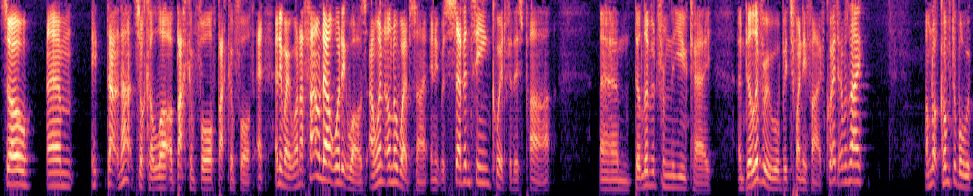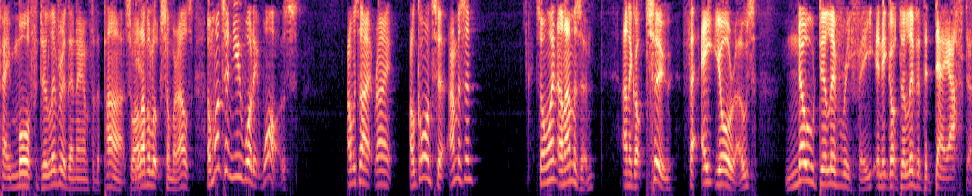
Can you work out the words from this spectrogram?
So um, it, that, that took a lot of back and forth, back and forth. And anyway, when I found out what it was, I went on a website and it was 17 quid for this part, um, delivered from the UK, and delivery will be 25 quid. I was like, I'm not comfortable with paying more for delivery than I am for the part, so I'll have a look somewhere else. And once I knew what it was, I was like, right, I'll go on to Amazon. So I went on Amazon and I got two for eight euros, no delivery fee, and it got delivered the day after.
